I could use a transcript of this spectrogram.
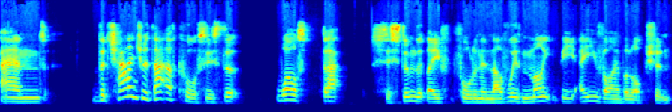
And the challenge with that, of course, is that whilst that system that they've fallen in love with might be a viable option,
